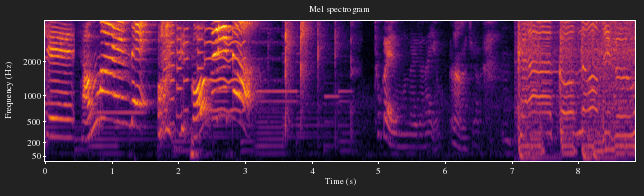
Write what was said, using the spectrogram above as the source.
計3万円で推しコンプリート。とかいう問題じゃないよ。ああ違うか。過去の自分を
